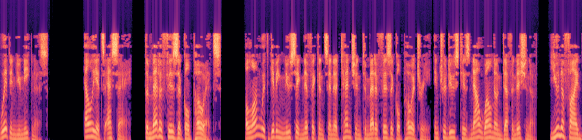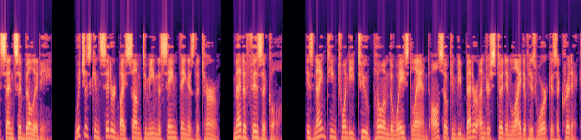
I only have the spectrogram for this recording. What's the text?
wit and uniqueness. Eliot's essay, The Metaphysical Poets, along with giving new significance and attention to metaphysical poetry, introduced his now well-known definition of unified sensibility, which is considered by some to mean the same thing as the term metaphysical. His 1922 poem The Waste Land also can be better understood in light of his work as a critic.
